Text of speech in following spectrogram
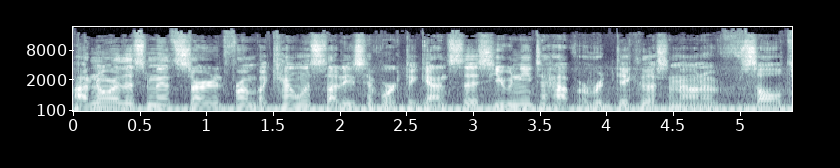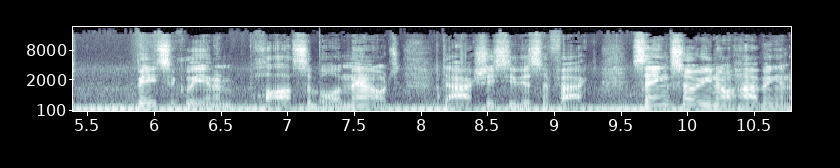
I don't know where this myth started from, but countless studies have worked against this. You would need to have a ridiculous amount of salt basically an impossible amount to actually see this effect. Saying so, you know, having an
